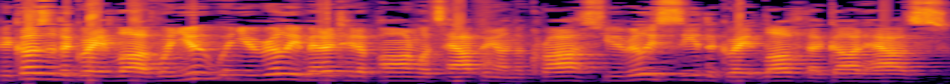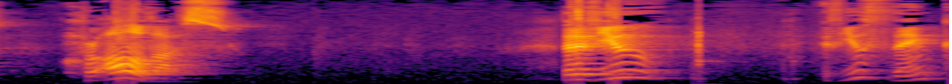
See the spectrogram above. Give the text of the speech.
Because of the great love, when you, when you really meditate upon what's happening on the cross, you really see the great love that God has for all of us. That if you, if you think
